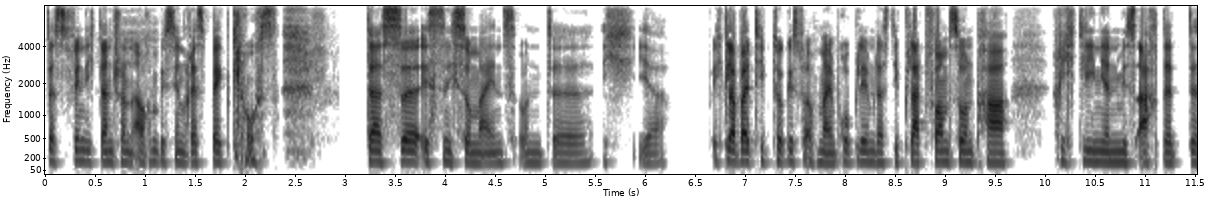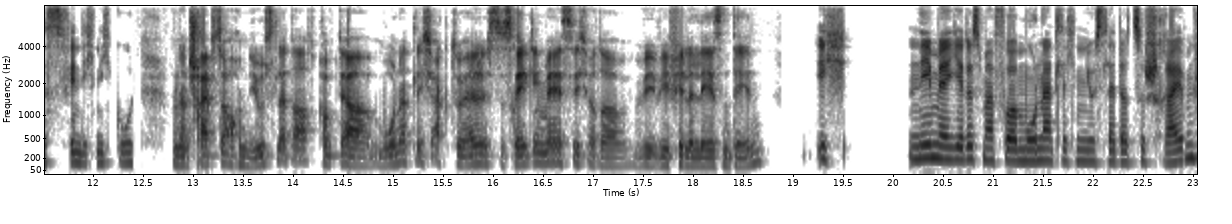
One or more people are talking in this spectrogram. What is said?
das finde ich dann schon auch ein bisschen respektlos das äh, ist nicht so meins. Und äh, ich, ja, ich glaube, bei TikTok ist auch mein Problem, dass die Plattform so ein paar Richtlinien missachtet. Das finde ich nicht gut. Und dann schreibst du auch ein Newsletter. Kommt der monatlich aktuell? Ist das regelmäßig oder wie, wie viele lesen den? Ich nehme mir jedes Mal vor, monatlichen Newsletter zu schreiben.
